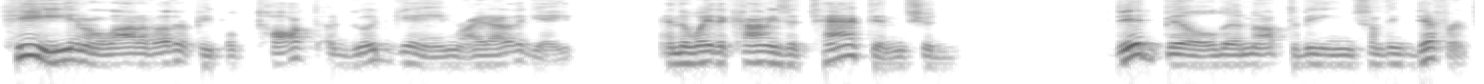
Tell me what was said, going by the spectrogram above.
He and a lot of other people talked a good game right out of the gate, and the way the commies attacked him should did build him up to being something different,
